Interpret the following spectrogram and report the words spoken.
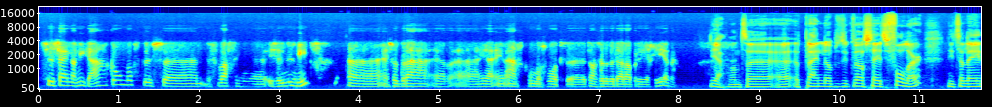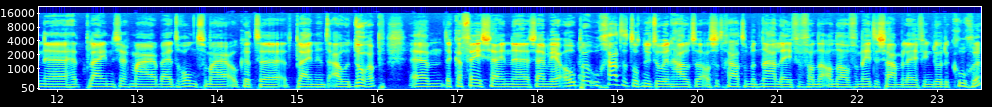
Ze zijn nog niet aangekondigd, dus de verwachting is er nu niet. en zodra er ja, een aangekondigd wordt, dan zullen we daarop reageren. Ja, want eh, eh, het plein loopt natuurlijk wel steeds voller. Niet alleen eh, het plein zeg maar, bij het rond, maar ook het, het plein in het oude dorp. Ehm, de cafés zijn, zijn weer open. Hoe gaat het tot nu toe in Houten als het gaat om het naleven van de anderhalve meter samenleving door de kroegen?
